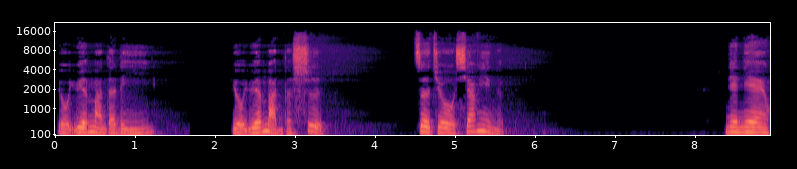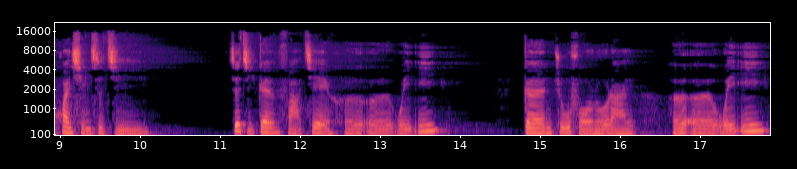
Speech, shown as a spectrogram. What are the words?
有圆满的理，有圆满的事，这就相应了。念念唤醒自己，自己跟法界合而为一。跟诸佛如来合而为一，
